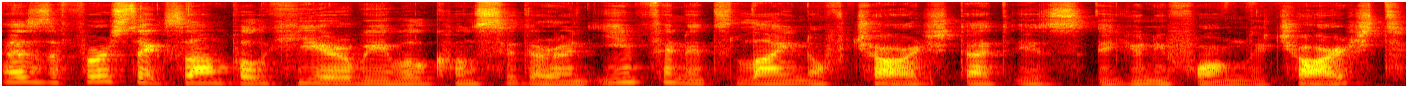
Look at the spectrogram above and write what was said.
As the first example here, we will consider an infinite line of charge that is uniformly charged.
